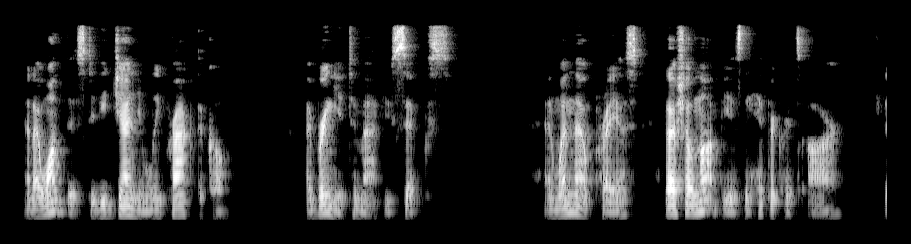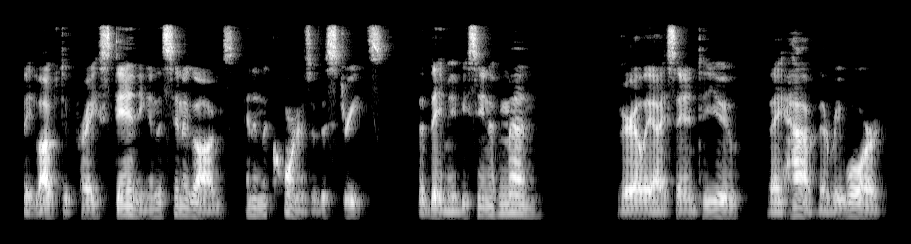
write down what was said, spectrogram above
And I want this to be genuinely practical. I bring you to Matthew 6. And when thou prayest, thou shalt not be as the hypocrites are for they love to pray standing in the synagogues and in the corners of the streets, that they may be seen of men. Verily I say unto you, they have their reward.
